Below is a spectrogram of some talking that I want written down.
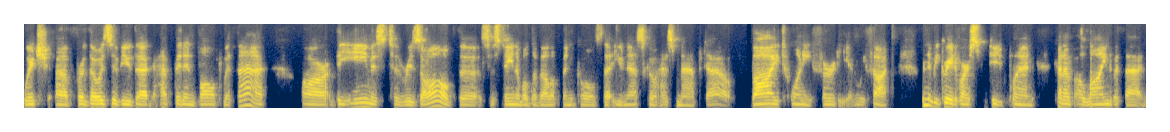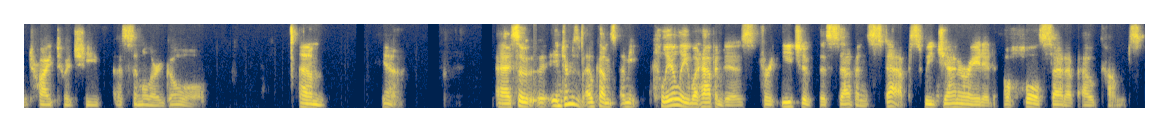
which uh, for those of you that have been involved with that, are the aim is to resolve the sustainable development goals that UNESCO has mapped out by 2030. And we thought, wouldn't it be great if our strategic plan kind of aligned with that and tried to achieve a similar goal? Um, yeah. Uh, so in terms of outcomes, I mean, clearly what happened is for each of the seven steps, we generated a whole set of outcomes.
